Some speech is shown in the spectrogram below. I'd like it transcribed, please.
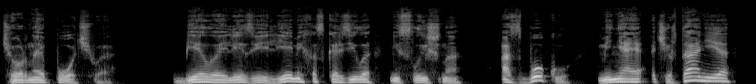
черная почва. Белое лезвие лемеха скользило неслышно, а сбоку, меняя очертания,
